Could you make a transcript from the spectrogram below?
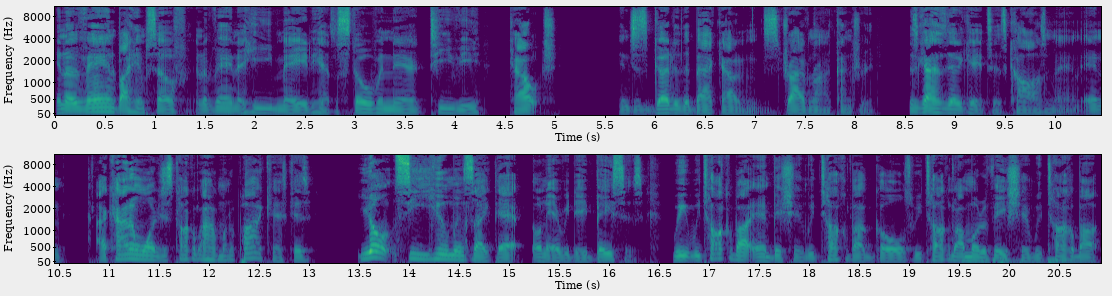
In a van by himself, in a van that he made. He has a stove in there, TV, couch, and just gutted the back out and just driving around the country. This guy's dedicated to his cause, man. And I kind of want to just talk about him on the podcast because you don't see humans like that on an everyday basis. We we talk about ambition, we talk about goals, we talk about motivation, we talk about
